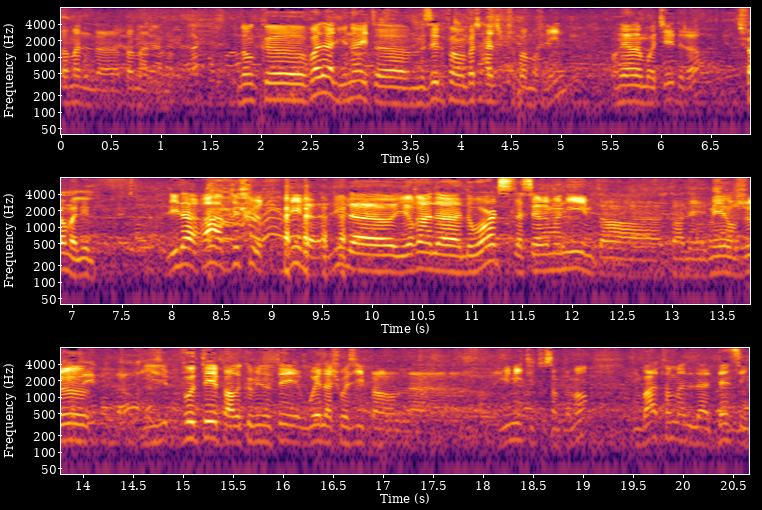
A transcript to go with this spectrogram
pas mal, pas mal. Donc voilà, l'Unite, on est à la moitié déjà. Tu fais ma Lille Lila, ah bien sûr, Lila, Lila, il y aura la Awards, la cérémonie dans les meilleurs jeux votés par la communauté ou elle a choisi par la Unity tout simplement. On va la dancing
